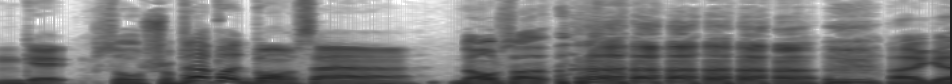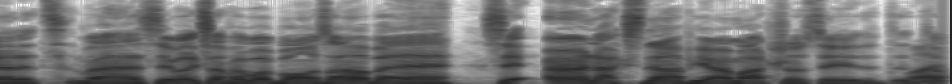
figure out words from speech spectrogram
OK. So, Ça n'a pas de bon sens. Non, ça. I get it. Ben, c'est vrai que ça fait pas de bon sens. Ben, c'est un accident puis un match, là. C'est, Ouais,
